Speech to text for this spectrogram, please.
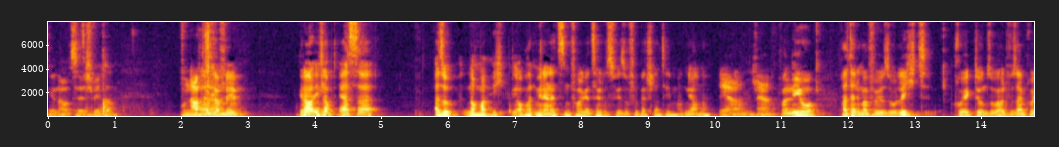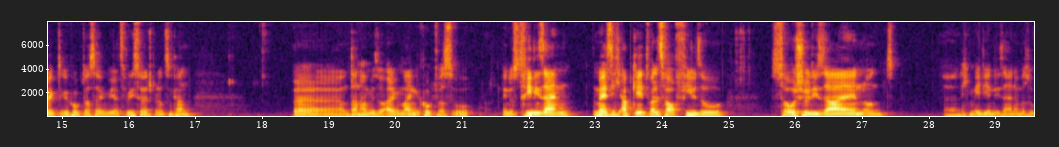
Genau, erzähl später. Und nach dem Kaffee? Genau, ich glaube, erster. Also nochmal, ich glaube, hatten wir in der letzten Folge erzählt, was wir so für Bachelor-Themen hatten? Ja, ne? Ja, ja. Weil Leo hat dann immer für so Lichtprojekte und so halt für sein Projekt geguckt, was er irgendwie als Research benutzen kann. Äh, und dann haben wir so allgemein geguckt, was so Industriedesign mäßig abgeht, weil es war auch viel so Social Design und äh, nicht Mediendesign, aber so,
